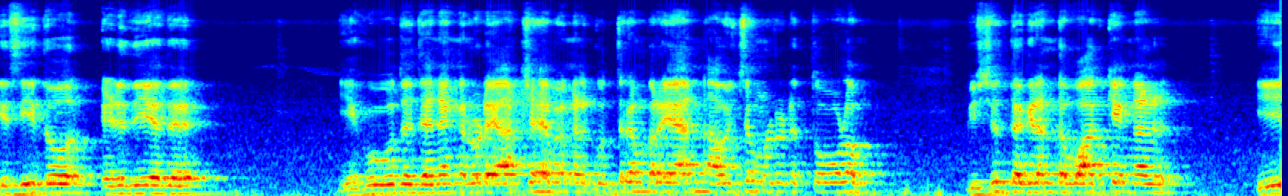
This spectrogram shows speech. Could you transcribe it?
ഇസിദോർ എഴുതിയത്. യഹൂദ ജനങ്ങളുടെ ആക്ഷേപങ്ങൾക്ക് ഉത്തരം പറയാൻ ആവശ്യമുള്ളിടത്തോളം വിശുദ്ധ ഗ്രന്ഥവാക്യങ്ങൾ ഈ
